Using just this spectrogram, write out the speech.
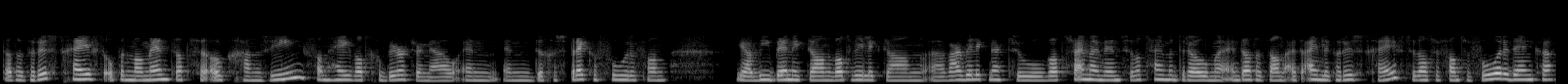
Dat het rust geeft op het moment dat ze ook gaan zien van hé, hey, wat gebeurt er nou? En, en de gesprekken voeren van ja, wie ben ik dan? Wat wil ik dan? Uh, waar wil ik naartoe? Wat zijn mijn wensen? Wat zijn mijn dromen? En dat het dan uiteindelijk rust geeft, terwijl ze van tevoren denken:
